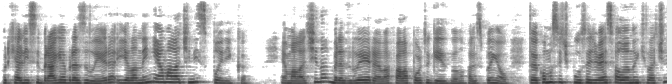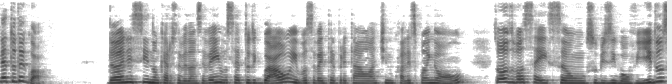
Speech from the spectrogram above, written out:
porque Alice Braga é brasileira e ela nem é uma latina hispânica é uma latina brasileira, ela fala português, ela não fala espanhol. Então é como se, tipo, você estivesse falando que latina é tudo igual. Dane-se, não quero saber de onde você vem, você é tudo igual e você vai interpretar um latino que fala espanhol. Todos vocês são subdesenvolvidos,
